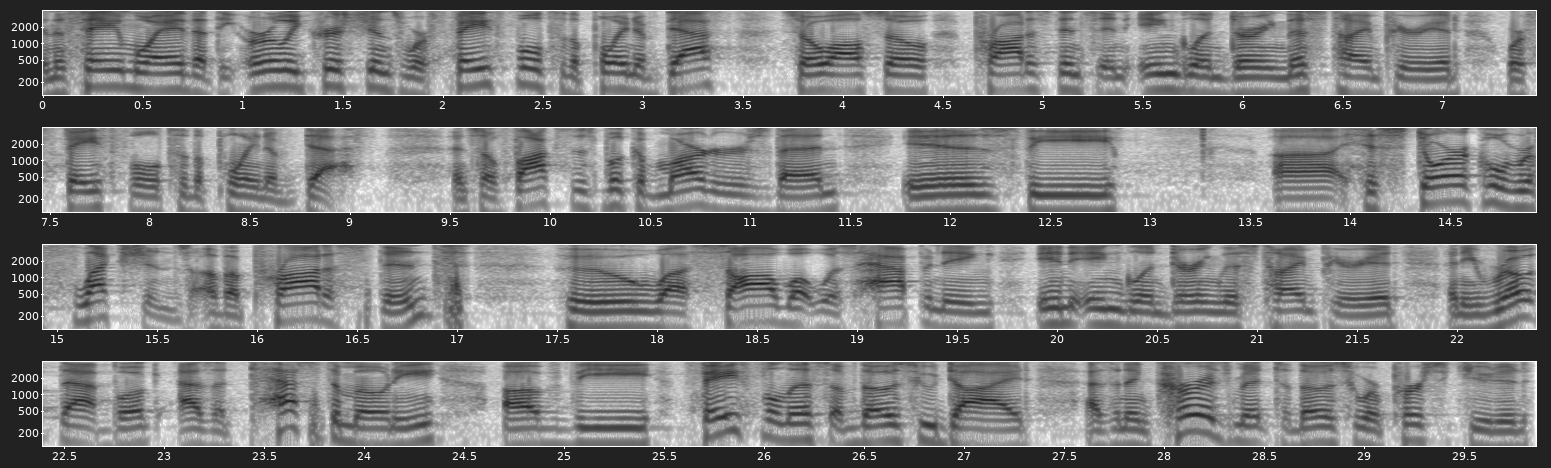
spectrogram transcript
in the same way that the early Christians were faithful to the point of death, so also Protestants in England during this time period were faithful to the point of death. And so Foxe's Book of Martyrs then is the uh, historical reflections of a Protestant who uh, saw what was happening in England during this time period, and he wrote that book as a testimony of the faithfulness of those who died, as an encouragement to those who were persecuted,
